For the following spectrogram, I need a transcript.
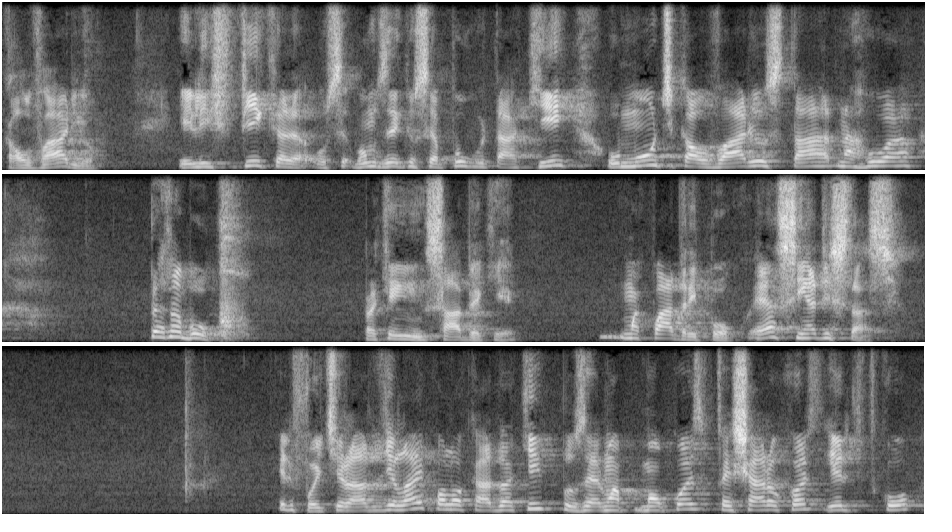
Calvário, ele fica, vamos dizer que o sepulcro está aqui, o Monte Calvário está na rua Pernambuco, para quem sabe aqui, uma quadra e pouco, é assim a distância. Ele foi tirado de lá e colocado aqui, puseram uma, uma coisa, fecharam a coisa e ele ficou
